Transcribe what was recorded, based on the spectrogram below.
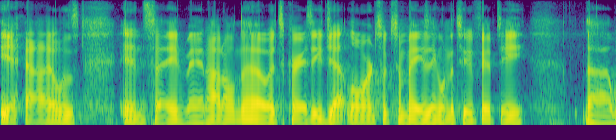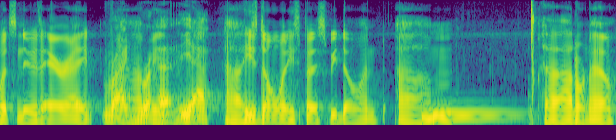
Yeah, it was insane, man. I don't know. It's crazy. Jet Lawrence looks amazing on the 250. Uh, what's new there, right? Right, I right, uh, yeah. Uh, he's doing what he's supposed to be doing. Um, uh, I don't know.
